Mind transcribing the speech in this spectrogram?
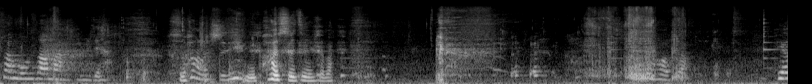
算工伤吗，玉姐？胖了十斤，你胖十斤是吧？真好吃。平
